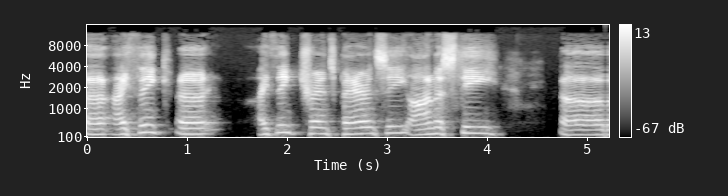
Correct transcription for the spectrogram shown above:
uh, i think uh, I think transparency, honesty, uh,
